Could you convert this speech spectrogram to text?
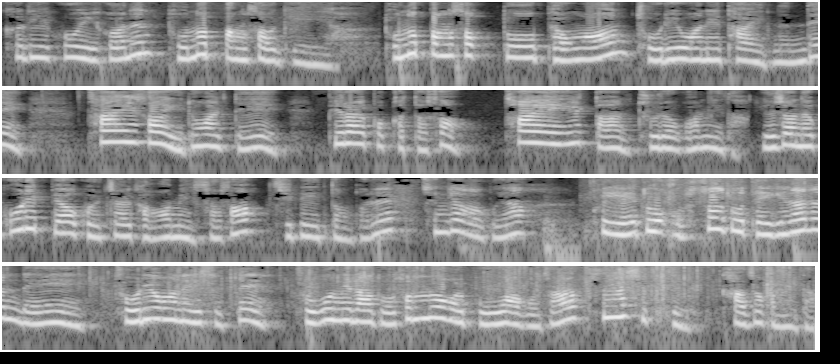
그리고 이거는 도넛 방석이에요. 도넛 방석도 병원, 조리원에 다 있는데 차에서 이동할 때 필요할 것 같아서 차에 일단 두려고 합니다. 예전에 꼬리뼈 골절 경험이 있어서 집에 있던 거를 챙겨가고요. 그 얘도 없어도 되긴 하는데 조리원에 있을 때 조금이라도 손목을 보호하고자 수유시트 가져갑니다.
